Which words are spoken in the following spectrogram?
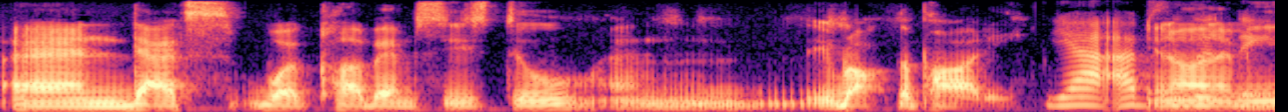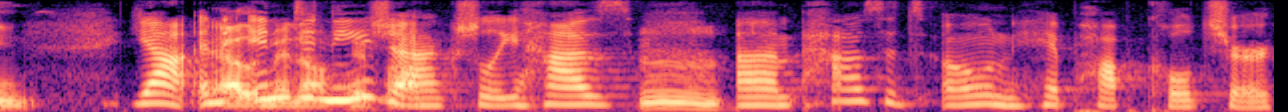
And that's what club MCs do, and they rock the party. Yeah, absolutely. You know what I mean? Yeah, and Indonesia actually has mm. um, has its own hip hop culture.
